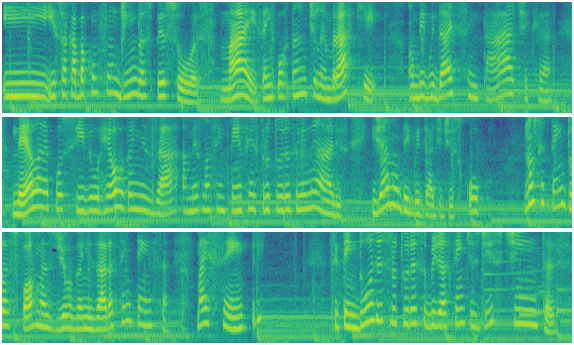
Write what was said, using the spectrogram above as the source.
E isso acaba confundindo as pessoas. Mas é importante lembrar que Ambiguidade sintática, nela é possível reorganizar a mesma sentença em estruturas lineares. E já na ambiguidade de escopo, não se tem duas formas de organizar a sentença, mas sempre se tem duas estruturas subjacentes distintas.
